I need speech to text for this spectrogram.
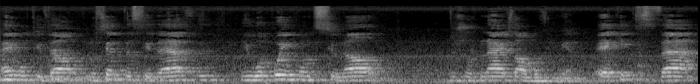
em multidão no centro da cidade e o apoio incondicional dos jornais ao movimento. É aqui que se dá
